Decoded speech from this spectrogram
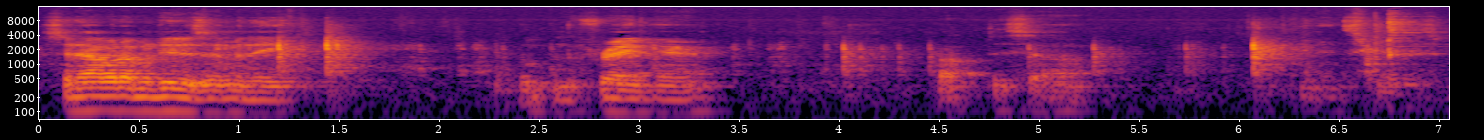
So now what I'm going to do is I'm going to open the frame here, pop this out, and screw this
